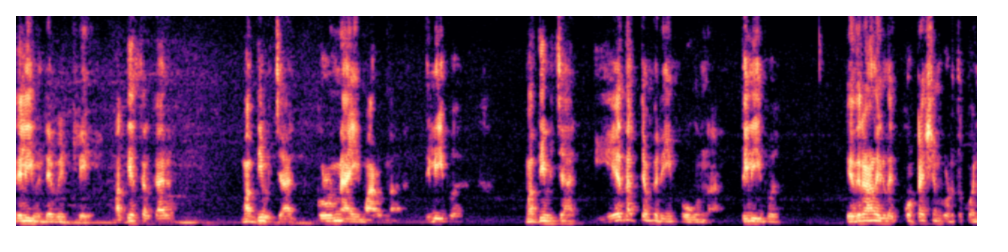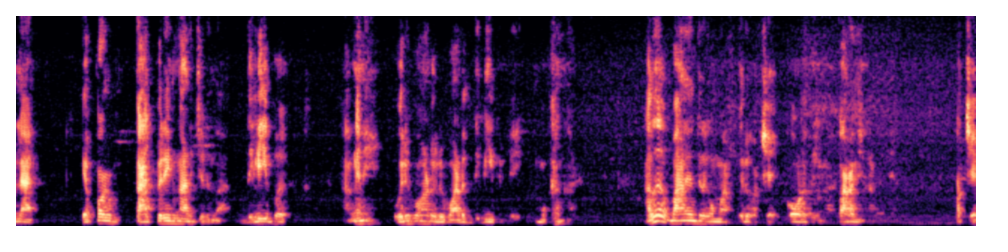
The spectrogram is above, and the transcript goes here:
ദിലീപിന്റെ വീട്ടിലെ മദ്യസൽക്കാരം മദ്യപിച്ചാൽ ക്രൂരനായി മാറുന്ന ദിലീപ് മദ്യപിച്ചാൽ ഏതറ്റം വരെയും പോകുന്ന ദിലീപ് എതിരാളികളെ കൊട്ടേഷൻ കൊടുത്ത് കൊല്ലാൻ എപ്പോഴും താല്പര്യം കാണിച്ചിരുന്ന ദിലീപ് അങ്ങനെ ഒരുപാട് ഒരുപാട് ദിലീപിന്റെ മുഖങ്ങൾ. അത് ബാലേന്ദ്രകുമാർ ഒരു പക്ഷേ കോടതിയിൽ പറഞ്ഞു കാണില്ല പക്ഷേ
